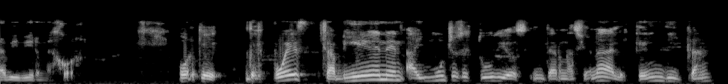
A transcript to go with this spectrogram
a vivir mejor, porque después ya vienen, hay muchos estudios internacionales que indican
